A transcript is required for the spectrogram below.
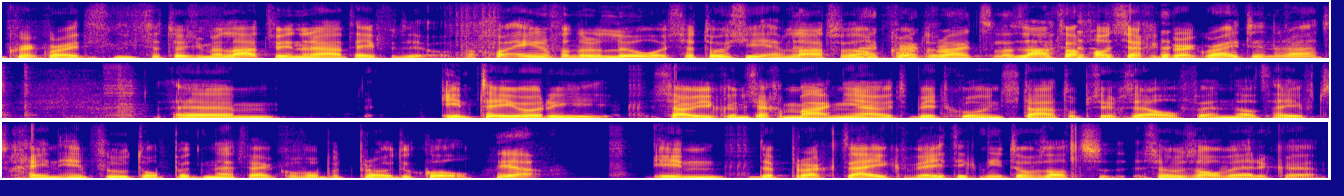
Greg Wright is niet Satoshi. Maar laten we inderdaad even... De, gewoon een of andere lul is Satoshi. En laten we dan... de- laten laten we gewoon zeggen Greg Wright inderdaad. Ehm, in theorie zou je kunnen zeggen, maakt niet uit. Bitcoin staat op zichzelf. En dat heeft geen invloed op het netwerk of op het protocol. ja, In de praktijk weet ik niet of dat zo zal werken.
